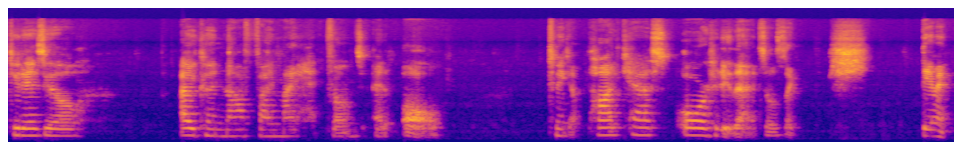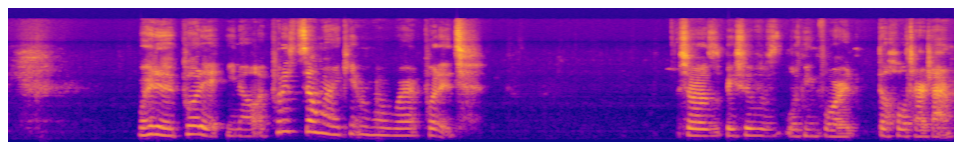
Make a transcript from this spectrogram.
two days ago, I could not find my headphones at all to make a podcast or to do that. So I was like, Shh, damn it where did I put it? You know, I put it somewhere. I can't remember where I put it. So I was basically was looking for it the whole entire time.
